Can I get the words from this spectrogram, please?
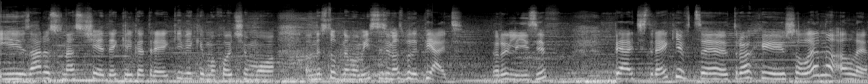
І зараз у нас ще декілька треків, які ми хочемо в наступному місяці. У нас буде п'ять релізів. П'ять треків це трохи шалено, але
